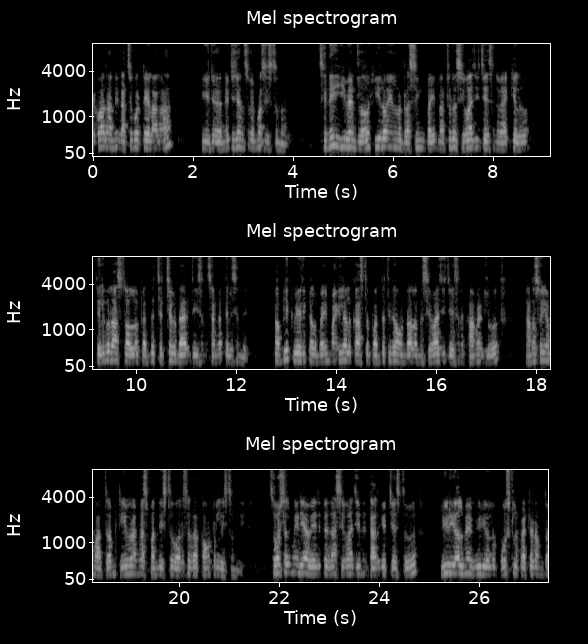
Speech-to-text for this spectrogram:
వివాదాన్ని రెచ్చగొట్టేలాగా ఈ నెటిజన్స్ విమర్శిస్తున్నారు. సినీ ఈవెంట్లో హీరోయిన్ల డ్రెస్సింగ్ పై నటుడు శివాజీ చేసిన వ్యాఖ్యలు తెలుగు రాష్ట్రాల్లో పెద్ద చర్చకు దారి తీసిన సంగతి తెలిసిందే. పబ్లిక్ వేదికలపై మహిళలు కాస్త పద్ధతిగా ఉండాలన్న శివాజీ చేసిన కామెంట్లు అనసూయ మాత్రం తీవ్రంగా స్పందిస్తూ వరుసగా కౌంటర్లు ఇస్తుంది. సోషల్ మీడియా వేదికగా శివాజీని టార్గెట్ చేస్తూ వీడియోల మీద వీడియోలు పోస్టులు పెట్టడంతో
